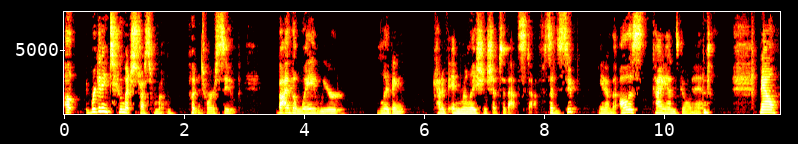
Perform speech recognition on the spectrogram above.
uh, we're getting too much stress hormone put into our soup by the way we're living, kind of in relationship to that stuff. So the soup, you know, the, all this cayenne's going in. Now,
